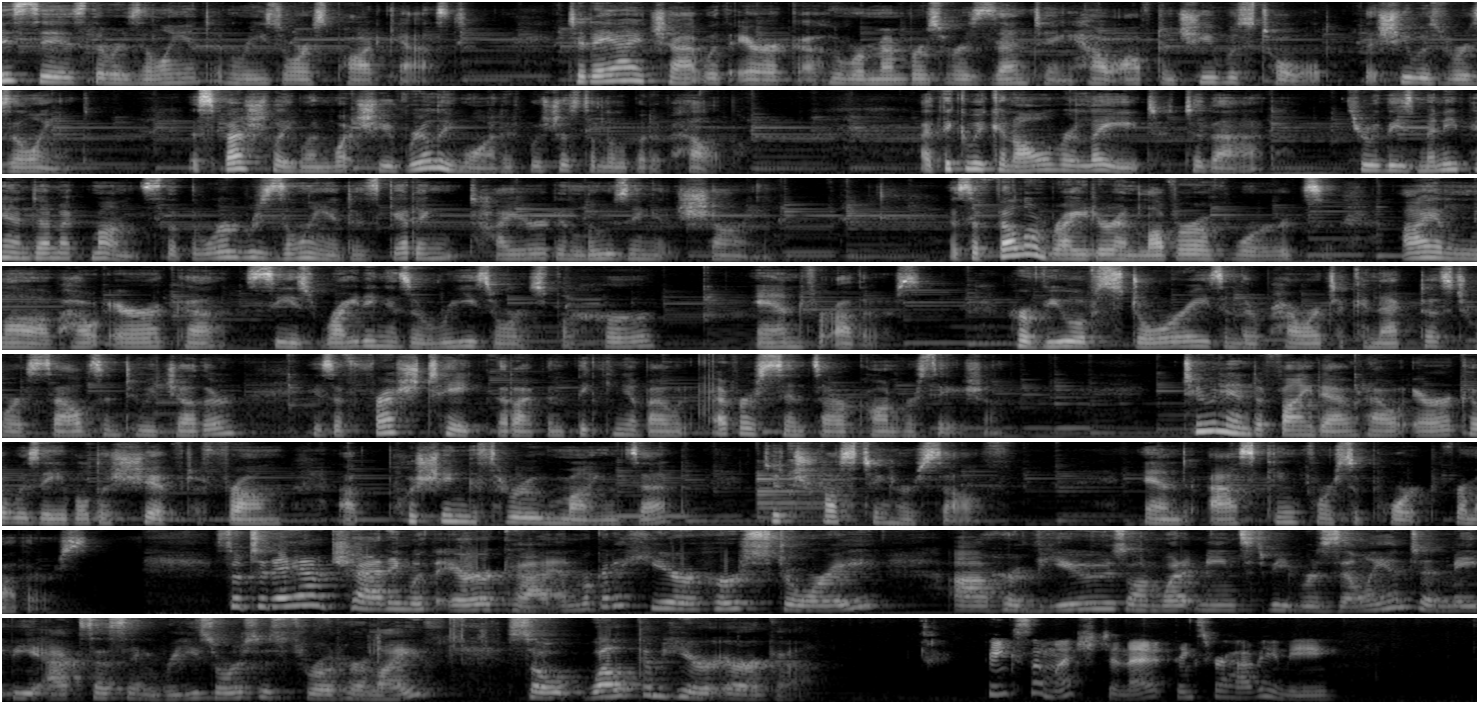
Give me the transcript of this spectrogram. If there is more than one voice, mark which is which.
Speaker 1: This is the Resilient and Resource Podcast. Today I chat with Erica, who remembers resenting how often she was told that she was resilient, especially when what she really wanted was just a little bit of help. I think we can all relate to that through these many pandemic months that the word resilient is getting tired and losing its shine. As a fellow writer and lover of words, I love how Erica sees writing as a resource for her and for others. Her view of stories and their power to connect us to ourselves and to each other is a fresh take that I've been thinking about ever since our conversation. Tune in to find out how Erica was able to shift from a pushing through mindset to trusting herself and asking for support from others. So, today I'm chatting with Erica, and we're going to hear her story, uh, her views on what it means to be resilient, and maybe accessing resources throughout her life. So, welcome here, Erica.
Speaker 2: Thanks so much, Jeanette. Thanks for having me.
